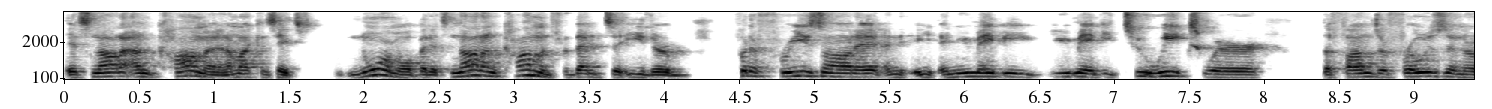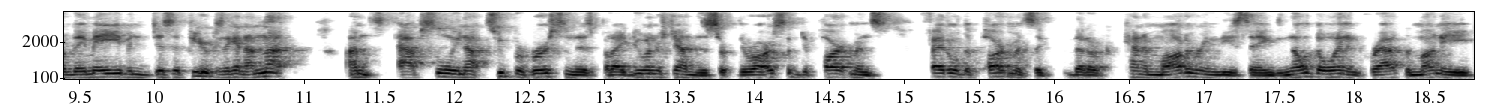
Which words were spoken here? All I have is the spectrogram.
it's not uncommon. I'm not going to say it's normal, but it's not uncommon for them to either put a freeze on it, and and you may be you may be two weeks where the funds are frozen, or they may even disappear. Because again, I'm not I'm absolutely not super versed in this, but I do understand this. There are some departments, federal departments, that, that are kind of monitoring these things, and they'll go in and grab the money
